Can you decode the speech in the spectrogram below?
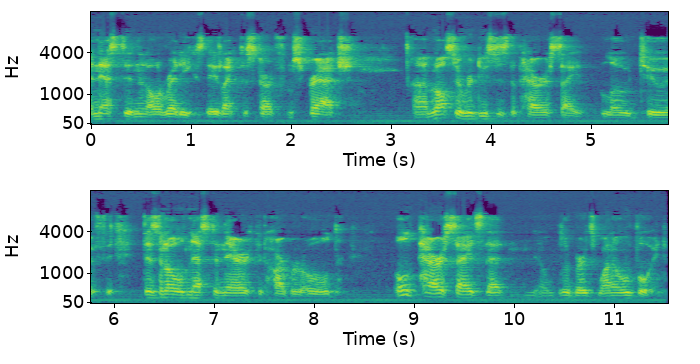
a nest in it already because they like to start from scratch. Um, it also reduces the parasite load too. If there's an old nest in there, it could harbor old old parasites that you know, bluebirds want to avoid.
